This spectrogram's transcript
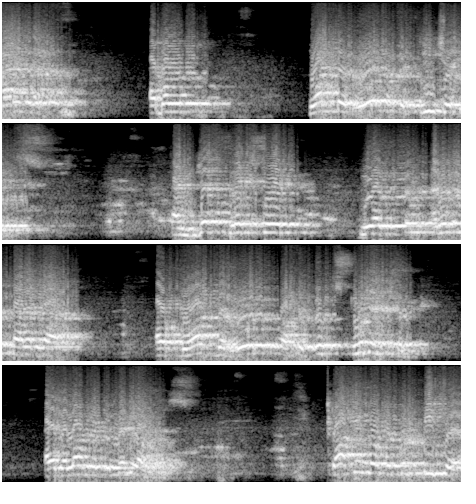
paragraph about what the role of the teacher is. And just next to it, he has written another paragraph of what the role of a good student should be. I'll elaborate a little on this. Talking of a good teacher,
